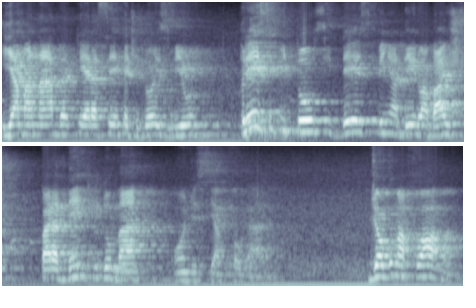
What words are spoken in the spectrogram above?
e a manada, que era cerca de dois mil, precipitou-se despenhadeiro abaixo para dentro do mar, onde se afogaram. De alguma forma,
